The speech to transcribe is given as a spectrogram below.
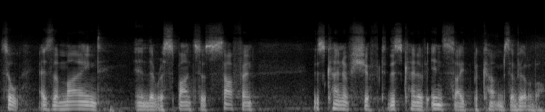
so, as the mind and the responses soften, this kind of shift, this kind of insight becomes available.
